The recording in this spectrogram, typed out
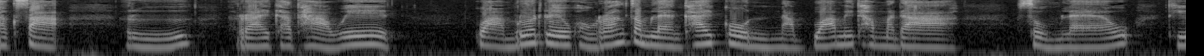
ทักษะ หรือรายคาถาเวท ความรวดเร็วของร่างจำแรงค่ายกลนับว่าไม่ธรรมดา สมแล้วที่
